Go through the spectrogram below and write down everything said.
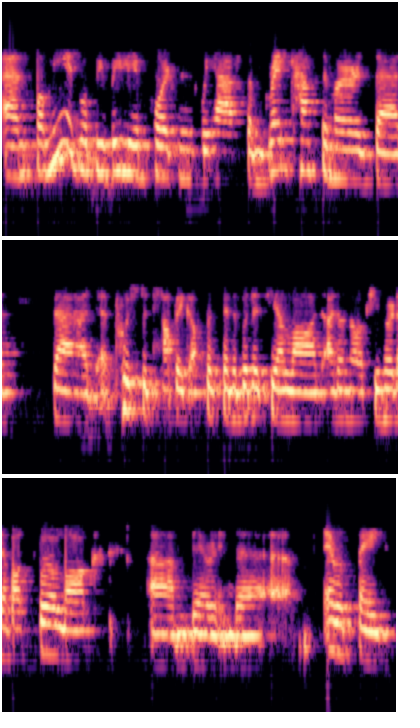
And for me, it would be really important. We have some great customers that that push the topic of sustainability a lot. I don't know if you heard about Burlock. Um, they're in the uh, aerospace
